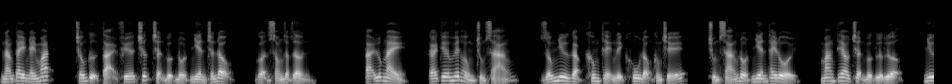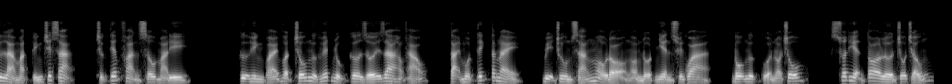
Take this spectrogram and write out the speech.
nắm tay nháy mắt, chống cự tại phía trước trận vực đột nhiên chấn động, gợn sóng dập dờn. Tại lúc này, cái tiêu huyết hồng trùng sáng, giống như gặp không thể nghịch khu động khống chế, trùng sáng đột nhiên thay đổi, mang theo trận vực lực lượng, như là mặt kính chết xạ, trực tiếp phản sâu mà đi. Cự hình quái vật chỗ ngực huyết nhục cơ giới ra hạng pháo, tại một tích tắc này, bị chùm sáng màu đỏ ngòm đột nhiên xuyên qua, bộ ngực của nó chỗ, xuất hiện to lớn chỗ trống,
